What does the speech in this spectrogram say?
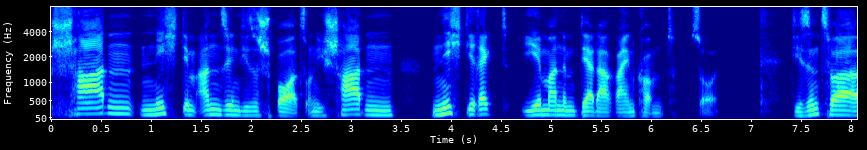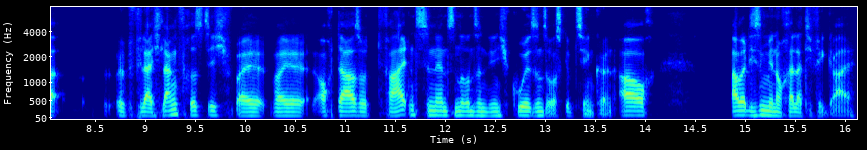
schaden nicht dem Ansehen dieses Sports und die schaden nicht direkt jemandem, der da reinkommt. So. Die sind zwar äh, vielleicht langfristig, weil, weil auch da so Verhaltenstendenzen drin sind, die nicht cool sind, sowas gibt's hier in Köln auch. Aber die sind mir noch relativ egal.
